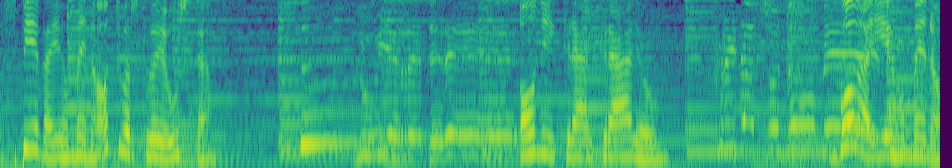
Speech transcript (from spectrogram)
Spievaj jeho meno, otvor svoje ústa. On je kráľ kráľov. Volaj jeho meno.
